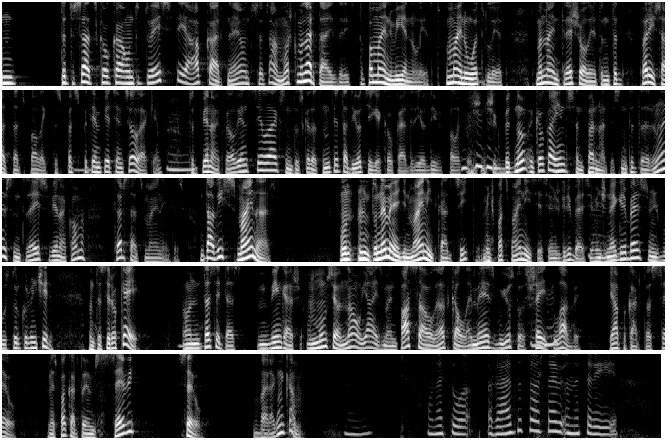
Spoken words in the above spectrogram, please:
tad tu sāc kaut kā, un tu, tu esi tajā apkārtnē, un tu saci, ah, moška man arī tā izdarīts. Tu pamaini vienu lietu, tu pamaini otru lietu man aizsākt trešo lietu, un tad tu arī sāc tāds palikt. Tas pats par tiem pieciem cilvēkiem. Mm. Tad pienāk vēl viens cilvēks, un tas skatās, nu, tie tādi jocīgie kaut kādi ir jau divi palikuši. Bet, nu, kaut kā interesanti parunāties. Un tad runājas, un tad es vienā komā, tur arī sāc mainīties. Un tā viss mainās. Un, tu nemēģini mainīt kādu citu. Viņš pats mainīsies, ja viņš gribēs. Ja viņš mm. negribēs, viņš būs tur, kur viņš ir. Un tas ir ok. Un tas ir tas vienkārši. Un mums jau nav jāizmaina pasaule atkal, lai mēs justos šeit mm -hmm. labi. Jāpakārto sev. Mēs pakārtojam sevi, sev. Vairāk nekam. Mm. Un es to redzu caur tevi, un es arī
